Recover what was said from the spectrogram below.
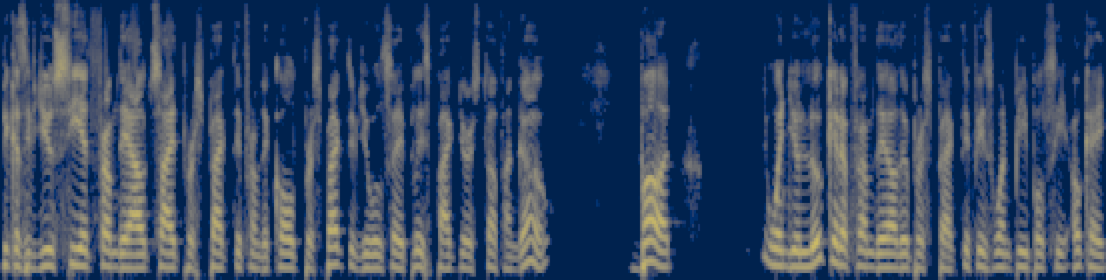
because if you see it from the outside perspective, from the cold perspective, you will say, please pack your stuff and go. But when you look at it from the other perspective, is when people see, okay,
